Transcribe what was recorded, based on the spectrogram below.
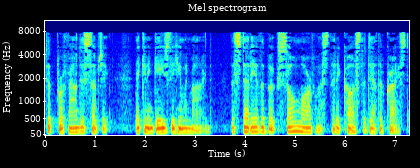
to the profoundest subject that can engage the human mind, the study of the book so marvelous that it cost the death of Christ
